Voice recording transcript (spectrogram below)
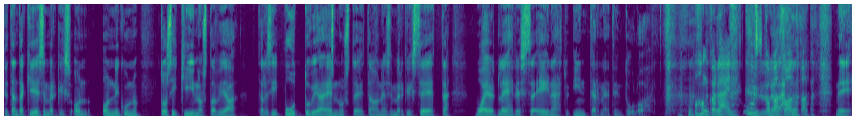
Ja tämän takia esimerkiksi on, on niin kuin tosi kiinnostavia tällaisia puuttuvia ennusteita on esimerkiksi se, että – Wired-lehdessä ei nähty internetin tuloa. Onko näin? Uskomatonta. niin.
